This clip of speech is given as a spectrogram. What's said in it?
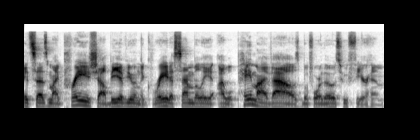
it says, My praise shall be of you in the great assembly. I will pay my vows before those who fear him.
